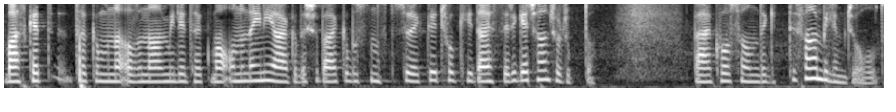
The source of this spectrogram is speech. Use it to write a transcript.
basket takımına alınan milli takıma onun en iyi arkadaşı belki bu sınıfta sürekli çok iyi dersleri geçen çocuktu. Belki o sonunda gitti fen bilimci oldu.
